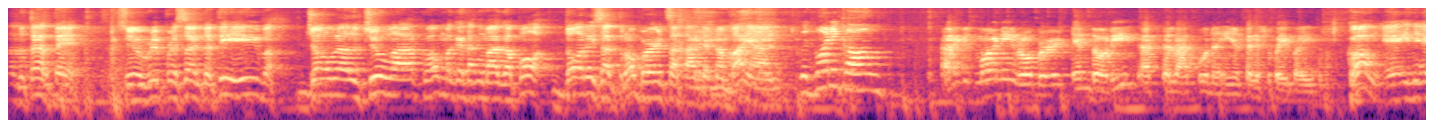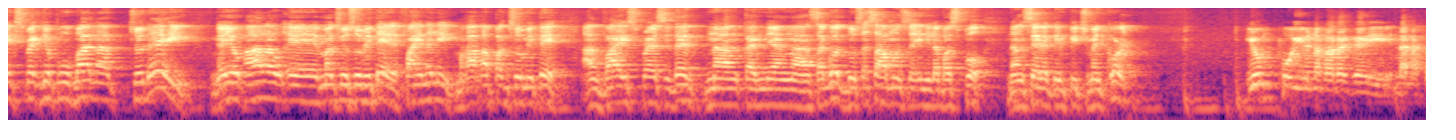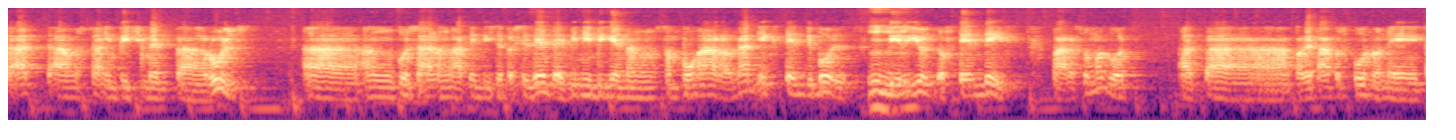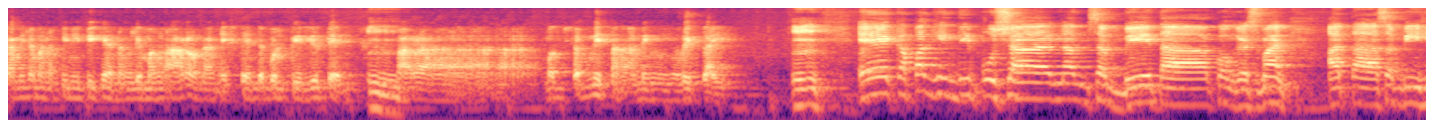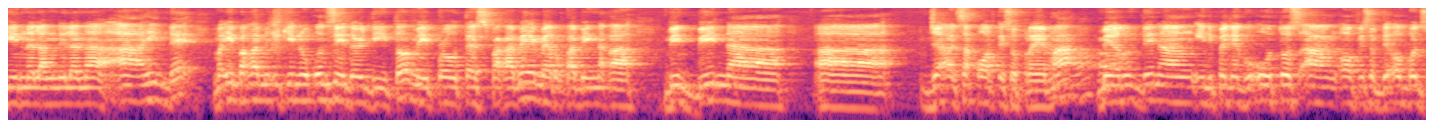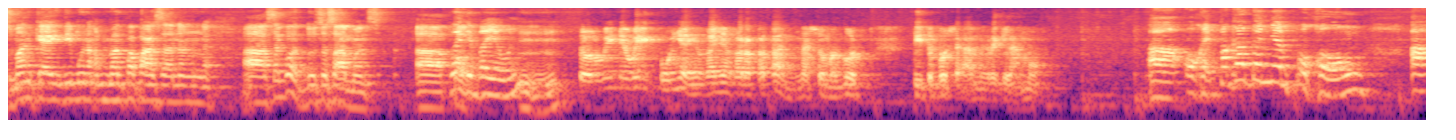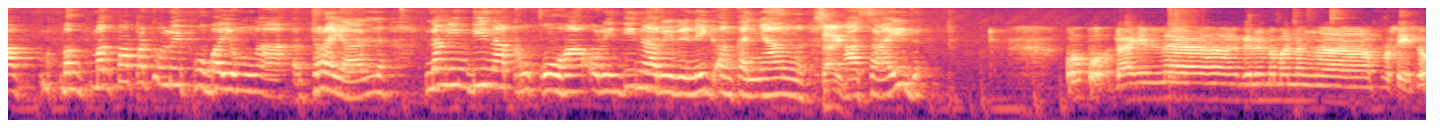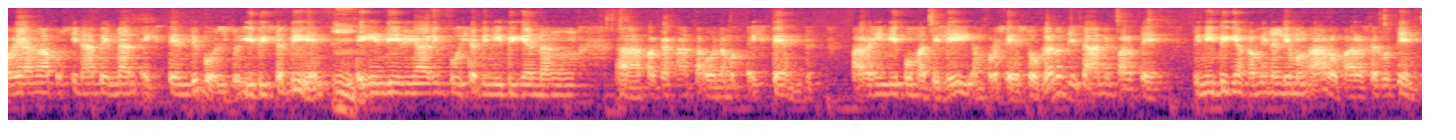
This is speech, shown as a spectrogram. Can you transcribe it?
Duterte, si Representative Joel Chua. Kung magandang umaga po, Doris at Robert sa Tandem ng Bayan. Good morning, Kong. Ah, good morning, Robert and Doris, at sa lahat po ng inyong taga-subaybay. Kung, eh, ini-expect nyo po ba na today, ngayong araw, eh, magsusumite, finally, makakapagsumite ang Vice President ng kanyang ah, sagot doon sa summons na inilabas po ng Senate Impeachment Court? Yung po yung nakaragay, nakasaad sa, sa impeachment ah, rules. Ah, ang kung saan ang ating Vice Presidente ay binibigyan ng 10 araw, non-extendable Mhm. period of 10 days para sumagot. At ah, pagkatapos po nun, eh, kami naman ang binibigyan ng limang araw na extendable period din Mhm. para ah, mag-submit ng aming reply. Mm. Eh kapag hindi po siya nagsabit, ah, congressman, at ah, sabihin na lang nila na ah, hindi, may iba kami ikinukonsider dito, may protest pa kami, meron kaming nakabinbin na ah, Diyan sa Korte Suprema, meron din ang inipinag-uutos ang Office of the Ombudsman, kaya hindi muna kami magpapasa ng ah, sagot doon sa summons. Ah, po. Pwede ba yun? Mhm. So, wini-wait po niya yung kanyang karapatan na sumagot dito po sa aming reklamo. Ah, okay. Pagka ganyan po, Kong, ah, mag, magpapatuloy po ba yung ah, trial nang hindi nakukuha o hindi naririnig ang kanyang Side. ah, side? Opo, dahil uh, gano'n naman ang ah, proseso, kaya nga po sinabi non-extendable. So, ibig sabihin, Mm. eh, hindi nga rin po siya binibigyan ng ah, pagkakataon na mag-extend para hindi po ma-delay ang proseso. Ganon din sa aming parte, binibigyan kami ng limang araw para sagutin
